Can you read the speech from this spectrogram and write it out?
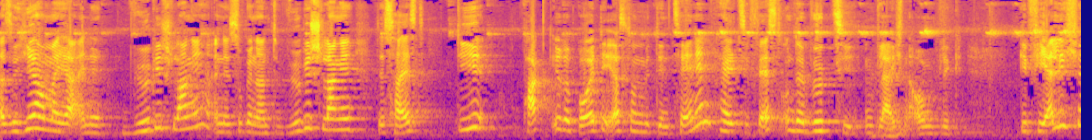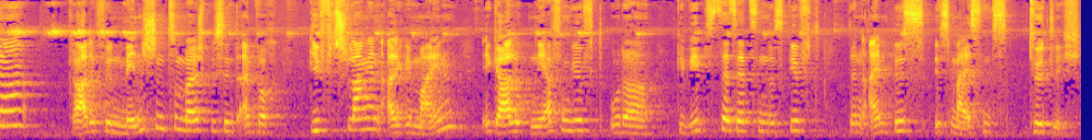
Also hier haben wir ja eine Würgeschlange, eine sogenannte Würgeschlange. Das heißt, die packt ihre Beute erstmal mit den Zähnen, hält sie fest und erwürgt sie im gleichen Augenblick. Gefährlicher, gerade für einen Menschen zum Beispiel, sind einfach Giftschlangen allgemein, egal ob Nervengift oder gewebszersetzendes Gift, denn ein Biss ist meistens tödlich.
